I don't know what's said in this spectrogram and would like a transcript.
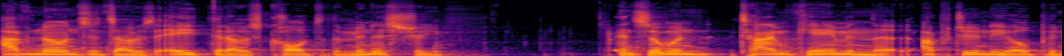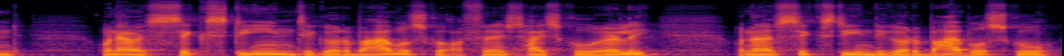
i have known since I was eight that I was called to the ministry, and so when time came and the opportunity opened when I was 16 to go to Bible school, I finished high school early. When I was 16 to go to Bible school,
